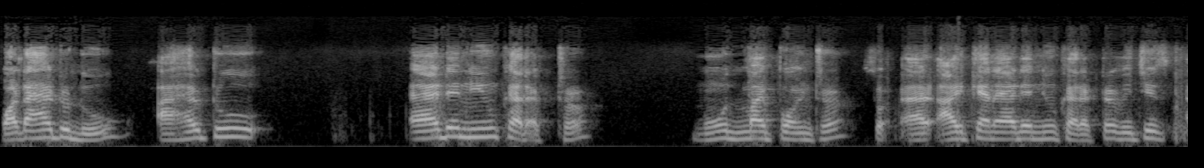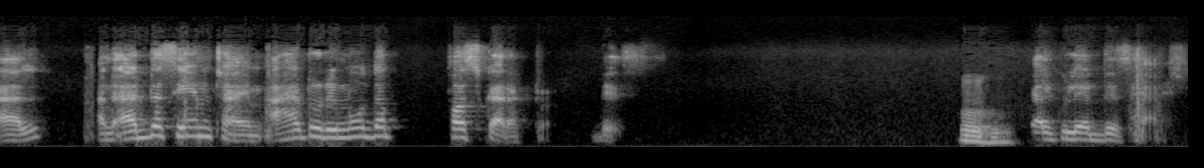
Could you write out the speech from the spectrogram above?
what I have to do, I have to add a new character, move my pointer. So I, can add a new character, which is L. And at the same time, I have to remove the first character, this. Mm-hmm. Calculate this hash.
